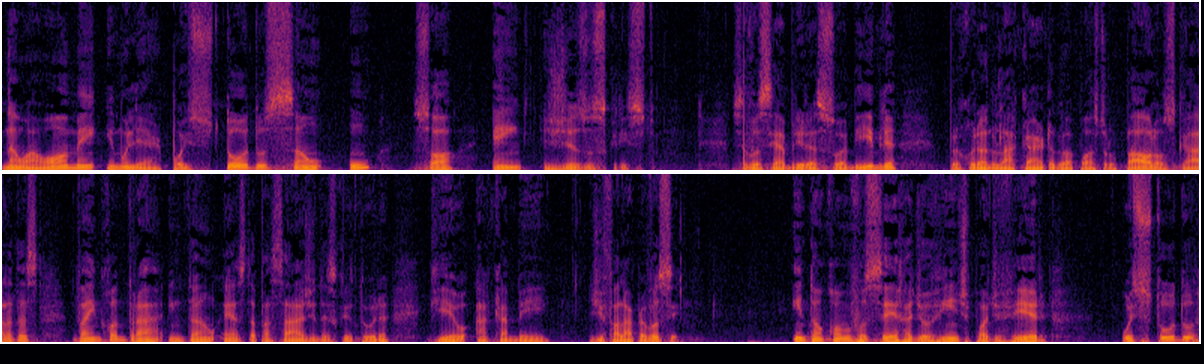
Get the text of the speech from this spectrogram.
não há homem e mulher, pois todos são um só em Jesus Cristo. Se você abrir a sua Bíblia, procurando lá a carta do apóstolo Paulo aos Gálatas, vai encontrar então esta passagem da Escritura que eu acabei de falar para você. Então, como você, rádio ouvinte, pode ver, o estudo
